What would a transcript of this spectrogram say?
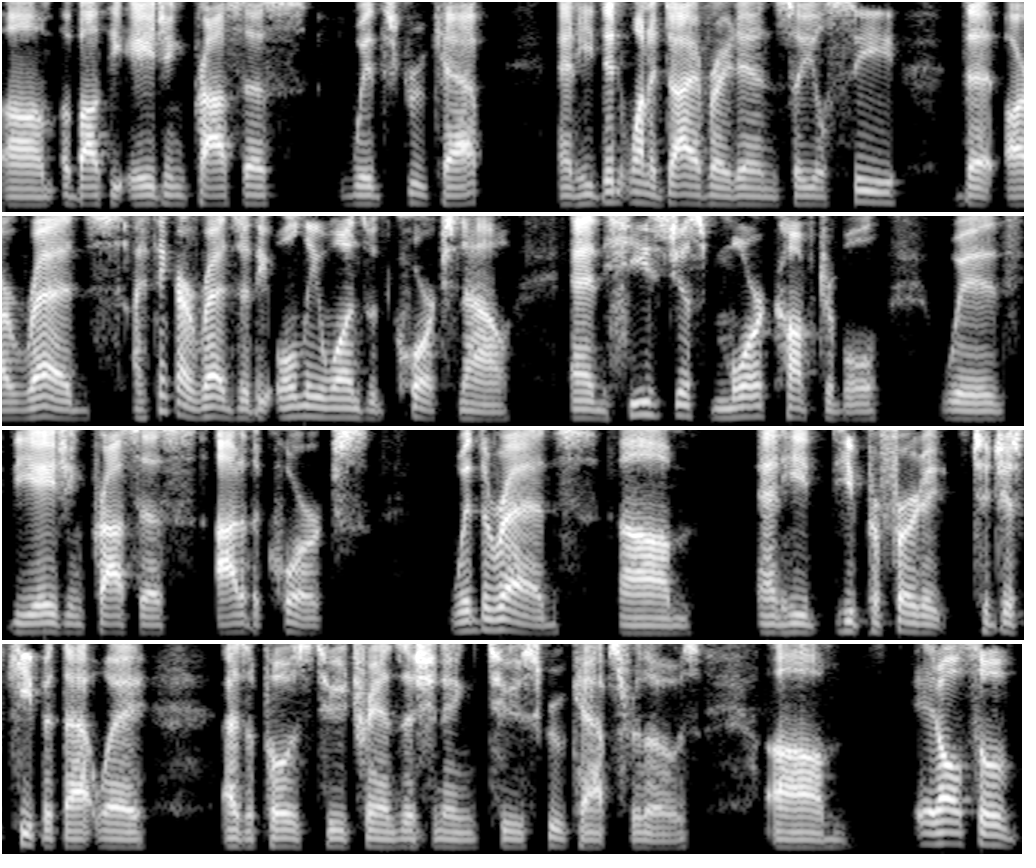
um, about the aging process with screw cap, and he didn't want to dive right in. So you'll see that our reds, I think our reds are the only ones with corks now, and he's just more comfortable with the aging process out of the corks with the Reds, um, and he he preferred it to just keep it that way as opposed to transitioning to screw caps for those. Um, it also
